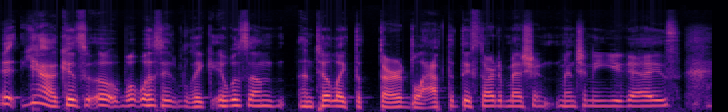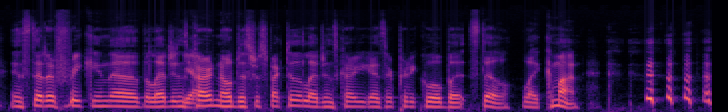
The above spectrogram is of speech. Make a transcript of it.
It, yeah, because uh, what was it like? It was on until like the third lap that they started mention, mentioning you guys instead of freaking uh, the Legends yeah. card. No disrespect to the Legends card, you guys are pretty cool, but still, like, come on.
